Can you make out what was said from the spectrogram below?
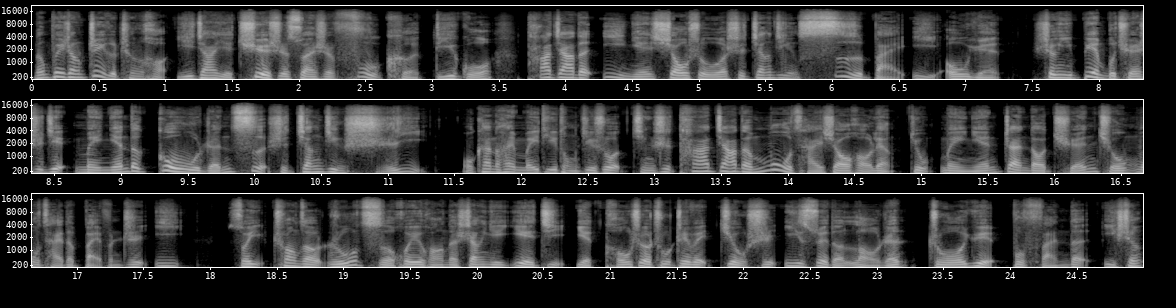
能配上这个称号，宜家也确实算是富可敌国。他家的一年销售额是将近四百亿欧元，生意遍布全世界，每年的购物人次是将近十亿。我看到还有媒体统计说，仅是他家的木材消耗量就每年占到全球木材的百分之一。所以，创造如此辉煌的商业业绩，也投射出这位九十一岁的老人卓越不凡的一生。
